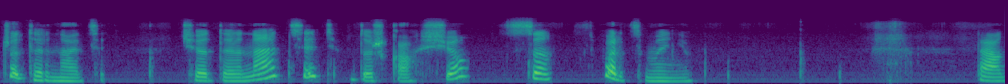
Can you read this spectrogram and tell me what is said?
14. 14 в дужках що? З спортсменів. Так,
